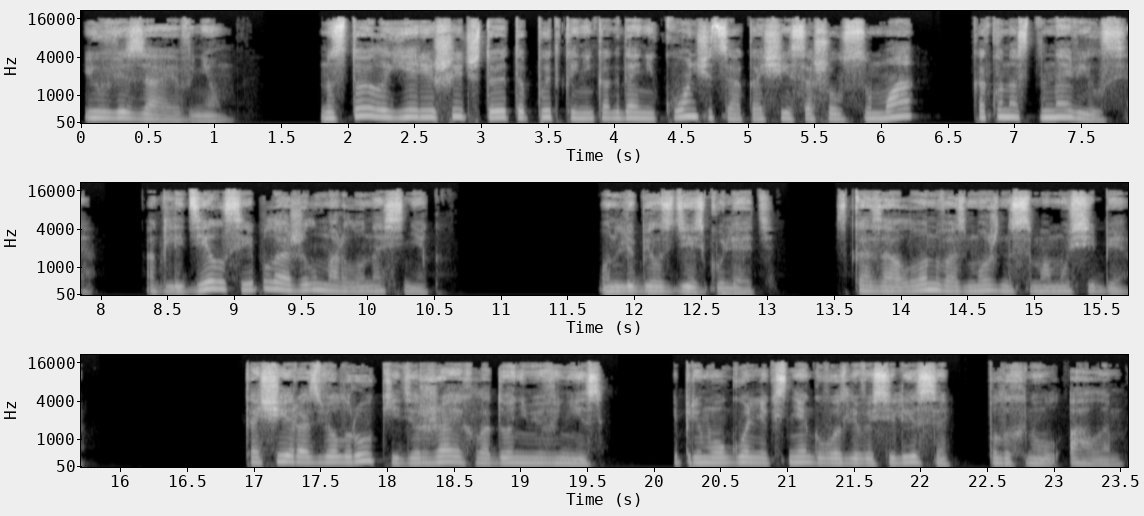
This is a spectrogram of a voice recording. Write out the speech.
и увязая в нем. Но стоило ей решить, что эта пытка никогда не кончится, а Кощей сошел с ума, как он остановился, огляделся и положил Марло на снег. «Он любил здесь гулять», — сказал он, возможно, самому себе. Кощей развел руки, держа их ладонями вниз, и прямоугольник снега возле Василисы полыхнул алым.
